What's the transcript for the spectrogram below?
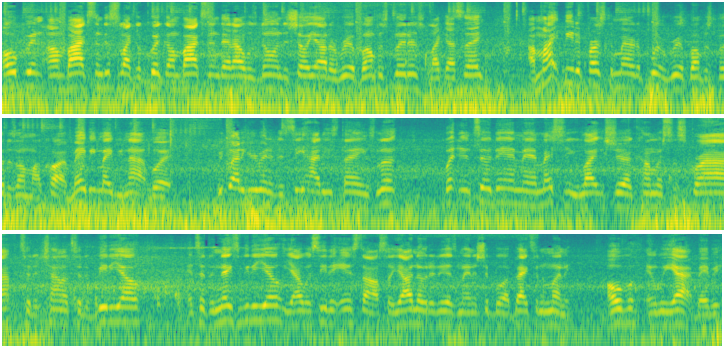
open unboxing. This is like a quick unboxing that I was doing to show y'all the rear bumper splitters. Like I say, I might be the first Camaro to put rear bumper splitters on my car. Maybe, maybe not, but we got to get ready to see how these things look. But until then, man, make sure you like, share, comment, subscribe to the channel, to the video. And to the next video, y'all will see the install. So y'all know what it is, man. It's your boy, Back to the Money. Over and we out, baby.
